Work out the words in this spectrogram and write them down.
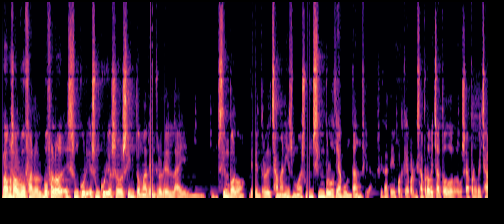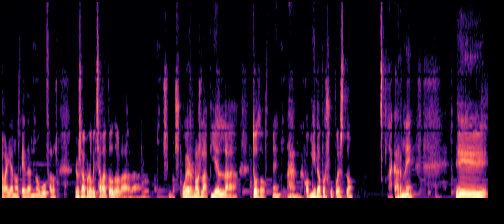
Vamos al búfalo. El búfalo es un, curioso síntoma dentro del símbolo, dentro del chamanismo, es un símbolo de abundancia. Fíjate, ¿por qué? Porque se aprovecha todo, o se aprovechaba, ya no quedan ¿no? búfalos, pero se aprovechaba todo, los, cuernos, la piel, la, todo, ¿eh? la comida, por supuesto, la carne. Eh,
